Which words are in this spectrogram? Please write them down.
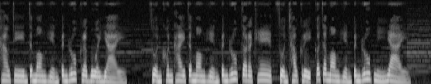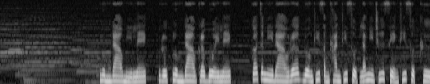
ชาวจีนจะมองเห็นเป็นรูปกระบวยใหญ่ ส่วนคนไทยจะมองเห็นเป็นรูปจระเข้ส่วนชาวกรีกก็จะมองเห็นเป็นรูปหมีใหญ่กลุ่มดาวหมีเล็ก หรือกลุ่มดาวกระบวยเล็ก ก็จะมีดาวฤกษ์ดวงที่สำคัญที่สุดและมีชื่อเสียงที่สุดคือ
